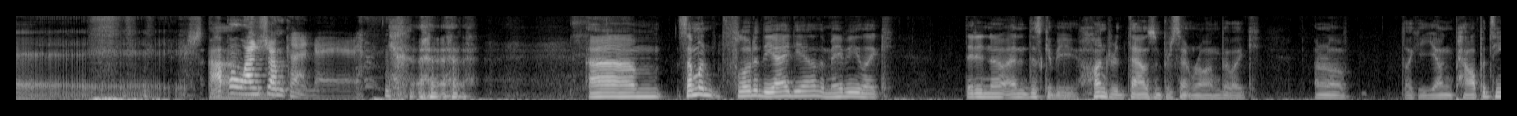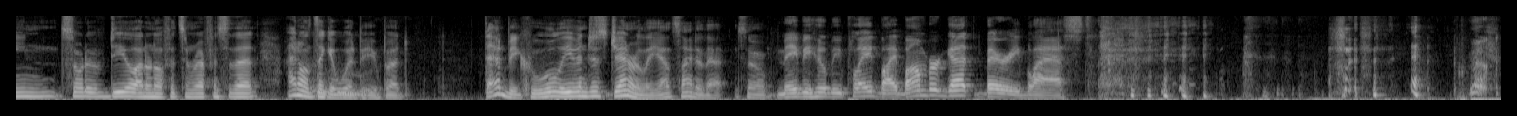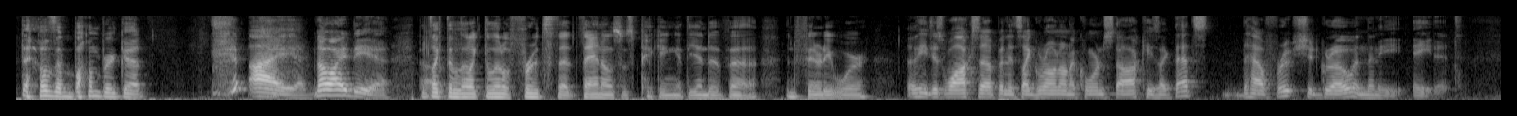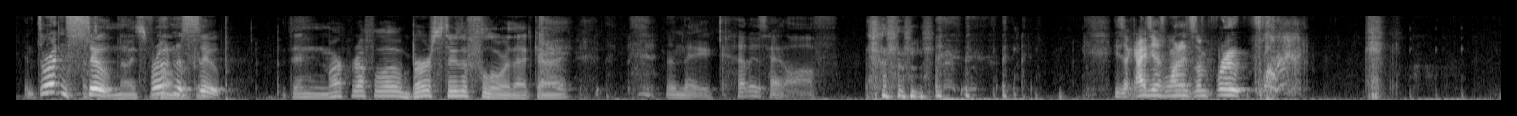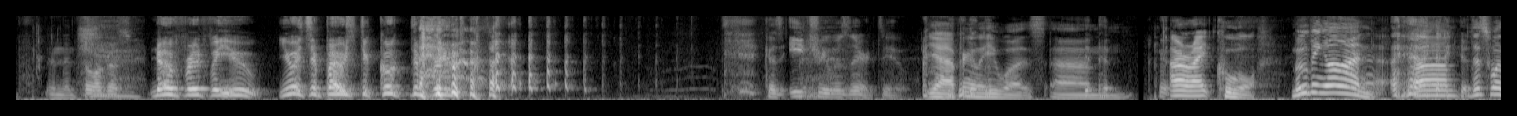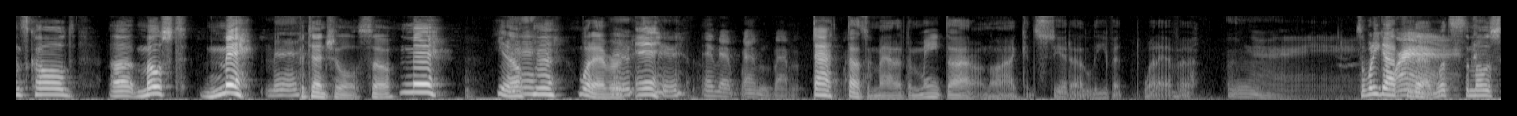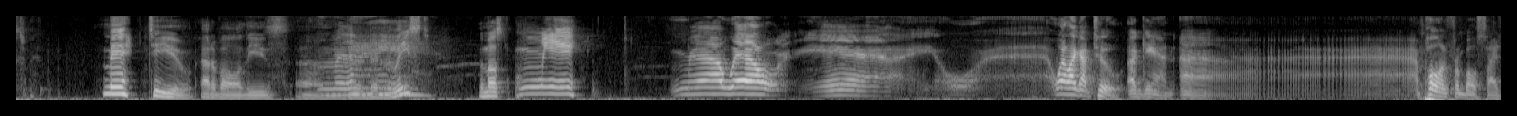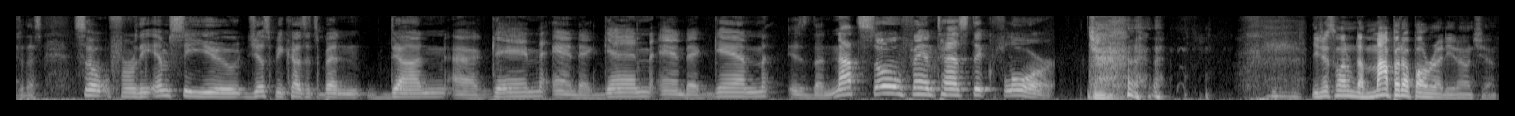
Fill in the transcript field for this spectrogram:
Papa wants some candy. Um, someone floated the idea that maybe like they didn't know, and this could be hundred thousand percent wrong, but like I don't know, like a young Palpatine sort of deal. I don't know if it's in reference to that. I don't think it would be, but that'd be cool, even just generally outside of that. So Maybe he'll be played by Bomber Gut Berry Blast. the hell's a bomber gut? I have no idea. It's like the like the little fruits that Thanos was picking at the end of uh, Infinity War. And he just walks up and it's like growing on a corn stalk. He's like, "That's how fruit should grow," and then he ate it and threw it in soup. nice fruit in the soup. But then Mark Ruffalo burst through the floor. That guy. Then they cut his head off. He's like, "I just wanted some fruit." And then Thor goes, "No fruit for you. You were supposed to cook the fruit." Because Eitri was there too. Yeah, apparently he was. Um, all right, cool. Moving on. Um, this one's called uh, most meh, Meh. potential. So meh, you know, meh, whatever. Eh. That doesn't matter to me. I don't know. I can see it or leave it. Whatever. So what do you got for that? What's the most meh to you out of all of these um, that have been released? The most meh. Yeah, well, yeah, well, I got two again. Uh, I'm pulling from both sides of this. So for the MCU, just because it's been done again and again and again, is the not so fantastic floor. You just want them to mop it up already, don't you?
